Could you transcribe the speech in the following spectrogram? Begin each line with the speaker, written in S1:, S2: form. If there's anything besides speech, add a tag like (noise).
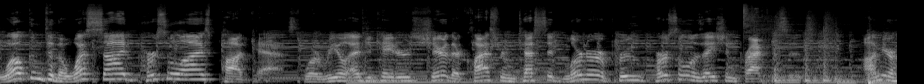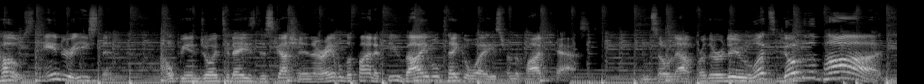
S1: Welcome to the Westside Personalized Podcast, where real educators share their classroom tested, learner approved personalization practices. I'm your host, Andrew Easton. I hope you enjoyed today's discussion and are able to find a few valuable takeaways from the podcast. And so, without further ado, let's go to the pod.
